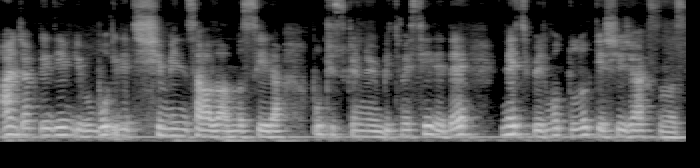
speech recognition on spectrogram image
Ancak dediğim gibi bu iletişimin sağlanmasıyla, bu küskünlüğün bitmesiyle de net bir mutluluk yaşayacaksınız.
